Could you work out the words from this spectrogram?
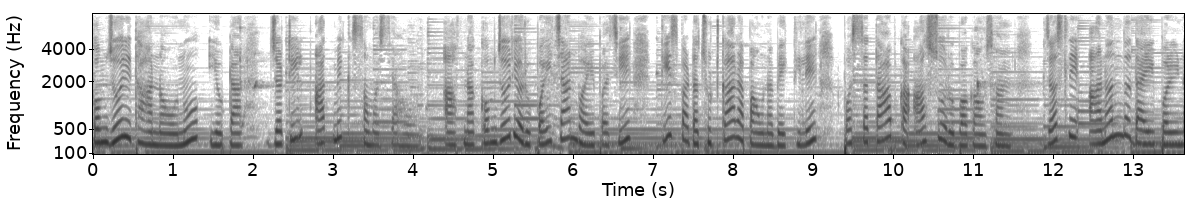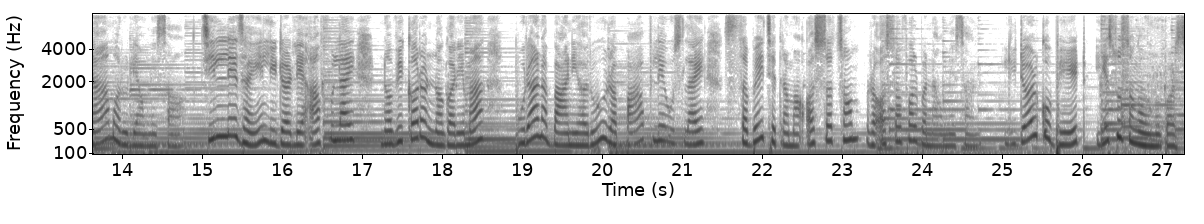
कमजोरी थाहा नहुनु एउटा जटिल आत्मिक समस्या हो। आफ्ना कमजोरीहरू पहिचान भएपछि त्यसबाट छुटकारा पाउन व्यक्तिले पश्चातापका आँसुहरू बगाउँछन् जसले आनन्ददायी परिणामहरू ल्याउनेछ। चिलले झैँ लिडरले आफूलाई नवीकरण नगरेमा पुराना बानीहरू र पापले उसलाई सबै क्षेत्रमा असक्षम र असफल बनाउनेछन्। लिडरको भेट यसुसँग हुनुपर्छ।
